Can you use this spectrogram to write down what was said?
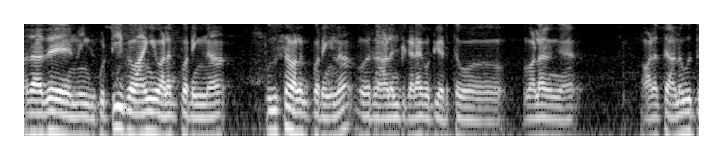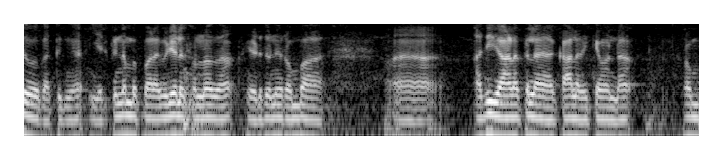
அதாவது நீங்கள் குட்டி இப்போ வாங்கி வளர்க்க போகிறீங்கன்னா புதுசாக வளர்க்க போகிறீங்கன்னா ஒரு நாலஞ்சு கடை குட்டி எடுத்து வளருங்க. வளர்த்து அனுபவத்தை கற்றுக்குங்க ஏற்கனவே நம்ம பல வீடியோவில் சொன்னது தான் எடுத்தோடனே ரொம்ப அதிக காலத்தில் காலை வைக்க வேண்டாம். ரொம்ப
